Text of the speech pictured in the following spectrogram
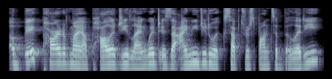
a big part of my apology language is that I need you to accept responsibility.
